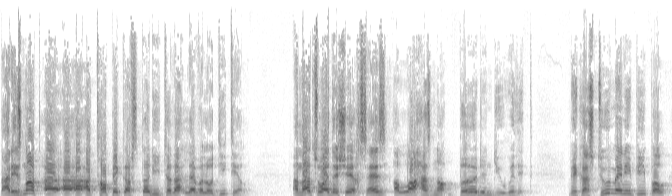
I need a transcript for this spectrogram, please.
That is not a, a, a topic of study to that level or detail. And that's why the Shaykh says, Allah has not burdened you with it. Because too many people,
